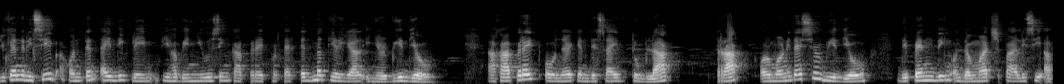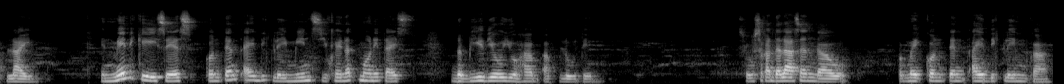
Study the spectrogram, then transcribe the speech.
You can receive a content ID claim if you have been using copyright protected material in your video. A copyright owner can decide to block, track, or monetize your video depending on the match policy applied. In many cases, content ID claim means you cannot monetize the video you have uploaded. So, sa kadalasan daw, pag may content ID claim ka,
